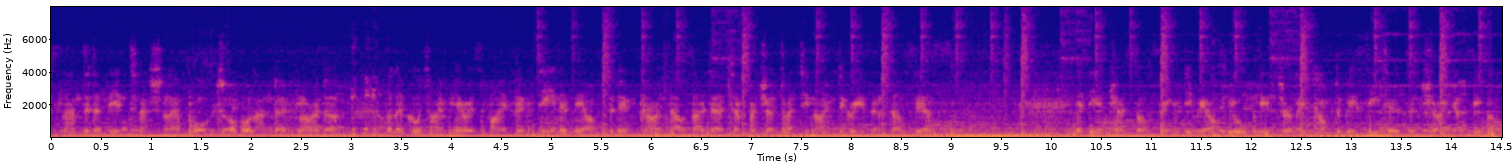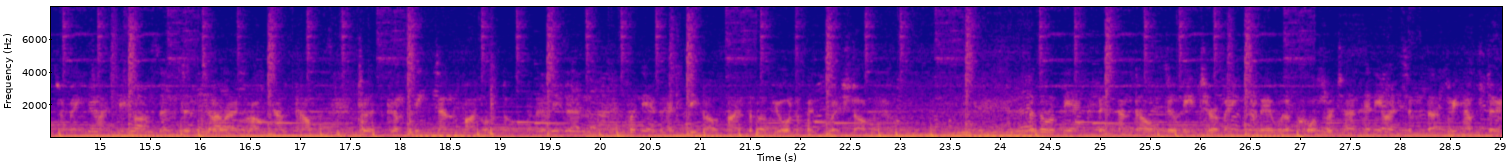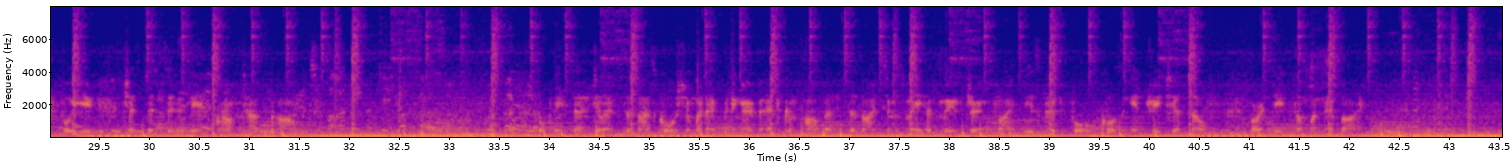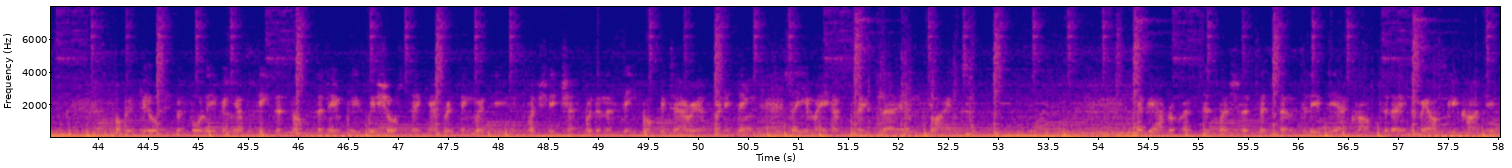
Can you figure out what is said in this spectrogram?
Just landed at the International Airport of Orlando, Florida. The local time here is 5.15 in the afternoon. Current outside air temperature 29 degrees in Celsius. In the interest of safety, we ask you all please to remain comfortably seated, ensuring your seatbelts remain tightly fastened until our aircraft has come to its complete and final stop. Only then, when the overhead seatbelt signs above you all have been switched off. As all of the exits and doors still need to remain clear, we'll of course return any items that we have stowed for you just as soon as the aircraft has parked. Please then do exercise caution when opening overhead compartments as items may have moved during flight. These could fall, causing injury to yourself or indeed someone nearby. Obviously, before leaving your seat this afternoon, please be sure to take everything with you, especially check within the seat pocket area for anything that you may have placed there in flight. If you have requested special assistance to leave the aircraft today, then we ask you kindly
